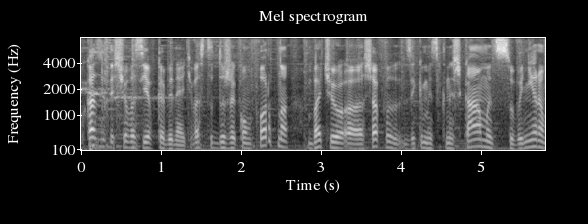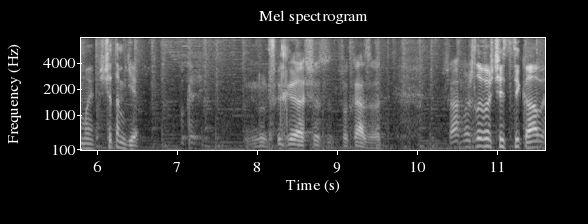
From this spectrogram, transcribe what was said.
Показуйте, що у вас є в кабінеті. У вас тут дуже комфортно. Бачу е, шафу з якимись книжками, з сувенірами. Що там є? Ну так а що тут показувати? Шах, Можливо, щось цікаве.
